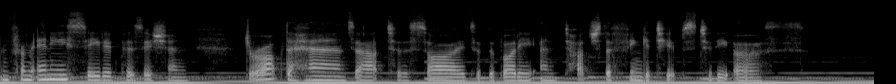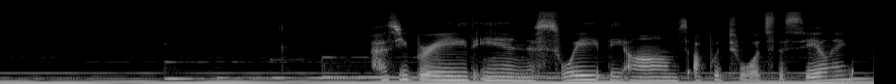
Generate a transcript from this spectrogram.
And from any seated position, Drop the hands out to the sides of the body and touch the fingertips to the earth. As you breathe in, sweep the arms upward towards the ceiling.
